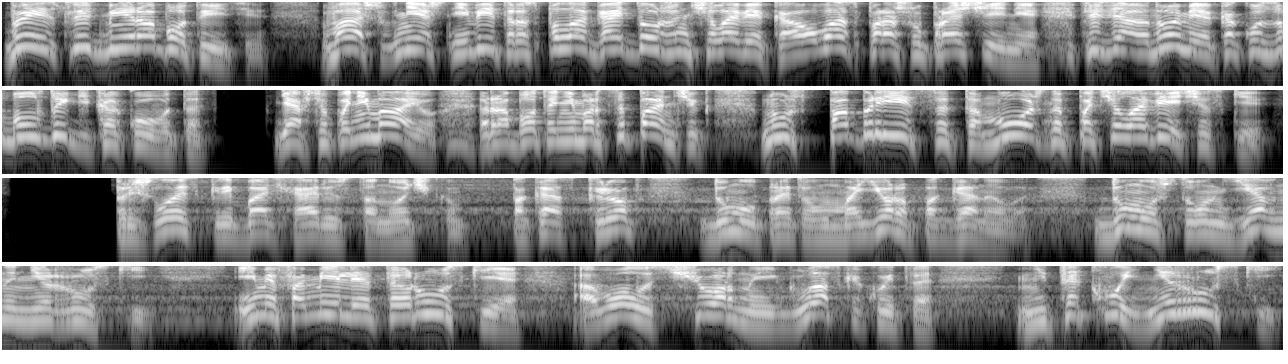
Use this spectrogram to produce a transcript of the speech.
Вы с людьми работаете. Ваш внешний вид располагать должен человек, а у вас, прошу прощения, физиономия, как у забулдыги какого-то. Я все понимаю, работа не марципанчик. Ну уж побриться-то можно по-человечески. Пришлось скребать Харю станочком. Пока скреб, думал про этого майора Поганова. Думал, что он явно не русский. Имя, фамилия-то русские, а волос черный и глаз какой-то не такой, не русский.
